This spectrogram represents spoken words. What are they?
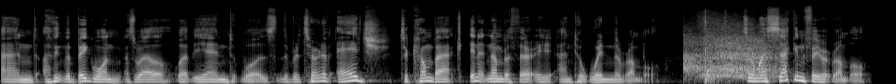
And I think the big one as well at the end was the return of Edge to come back in at number 30 and to win the Rumble. So my second favorite Rumble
